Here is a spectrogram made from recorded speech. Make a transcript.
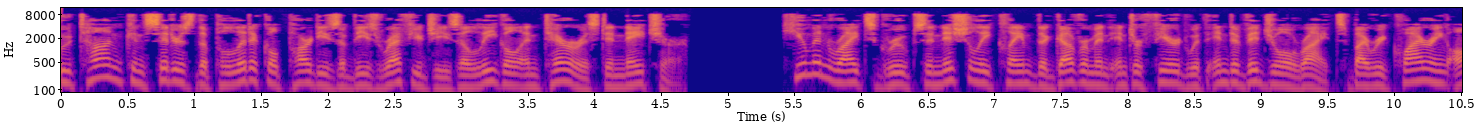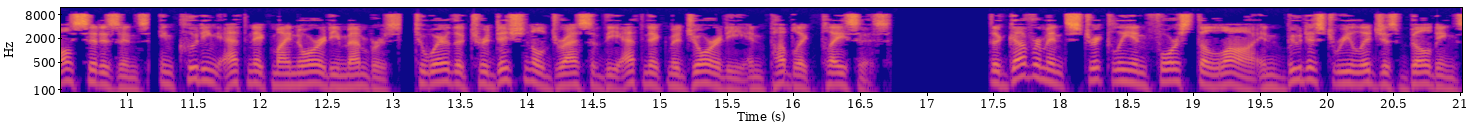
Bhutan considers the political parties of these refugees illegal and terrorist in nature. Human rights groups initially claimed the government interfered with individual rights by requiring all citizens, including ethnic minority members, to wear the traditional dress of the ethnic majority in public places. The government strictly enforced the law in Buddhist religious buildings,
